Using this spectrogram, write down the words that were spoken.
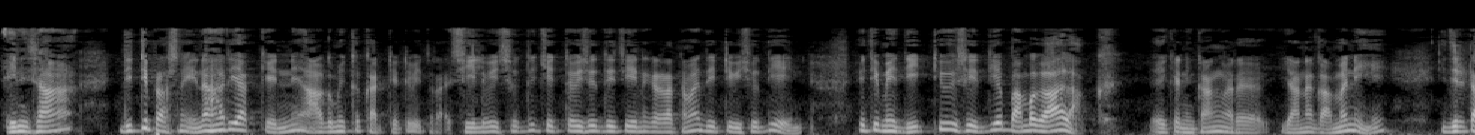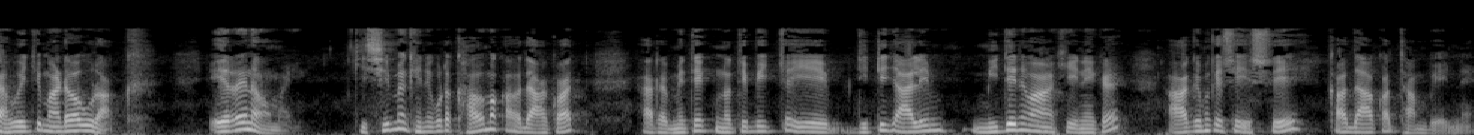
ඒ නිසා දිට්ඨි ප්‍රශ්න එන හරියක් එන්නේ ආගමික කට්ටියට විතරයි. සීල විසුද්ධි, චිත්ත විසුද්ධි තියෙන කරා තමයි දිට්ඨි විසුද්ධිය එන්නේ. ඉතින් මේ දිට්ඨි විසුද්ධිය බඹ ගාලක්. ඒක නිකන් අර යන ගමනේ ඉදිරියට අහුවෙච්ච මඩ වගුරක්. එරෙනවමයි. කිසිම කෙනෙකුට කවම කවදාකවත් අර මෙතෙක් නොතිබිච්ච මේ ditthi ජාලෙන් මිදෙනවා කියන එක ආගමික ශේෂ්ත්‍රයේ කවදාකවත් හම්බ වෙන්නේ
